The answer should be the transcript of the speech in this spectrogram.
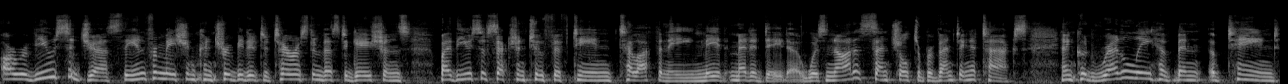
our review suggests the information contributed to terrorist investigations by the use of Section 215 telephony metadata was not essential to preventing attacks and could readily have been obtained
